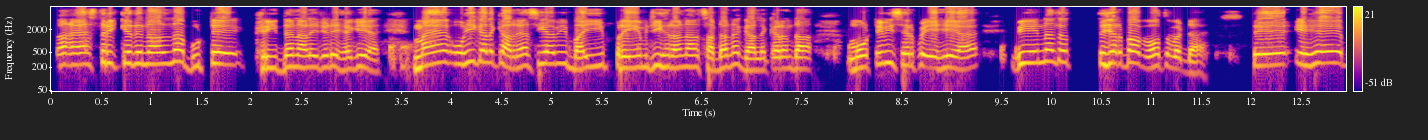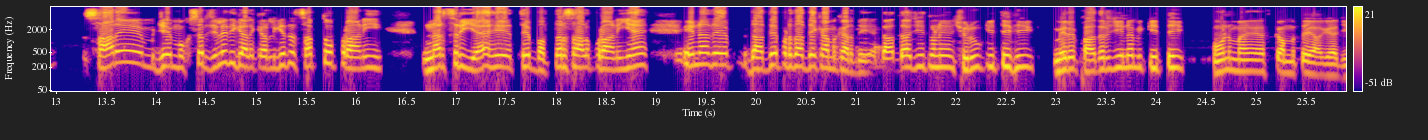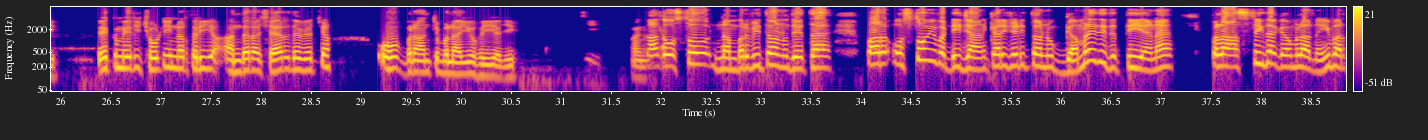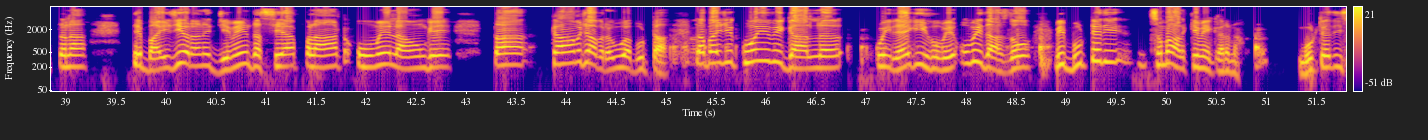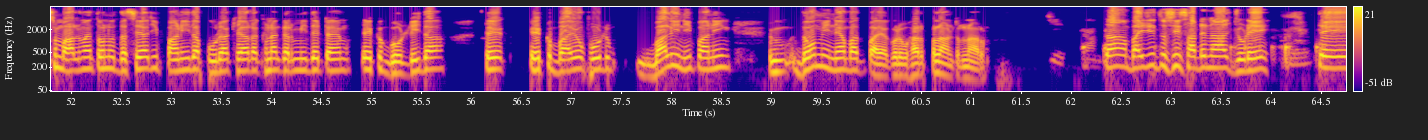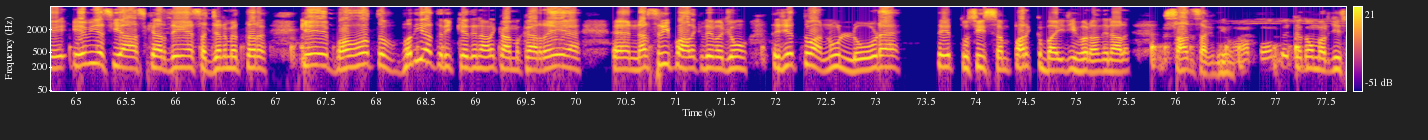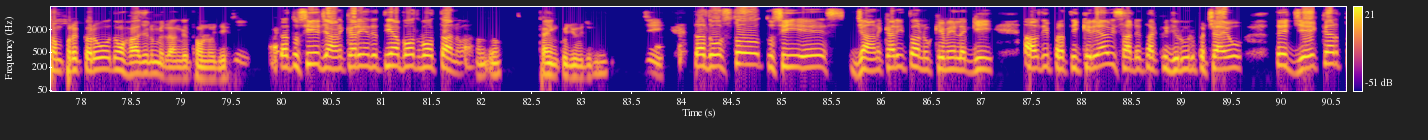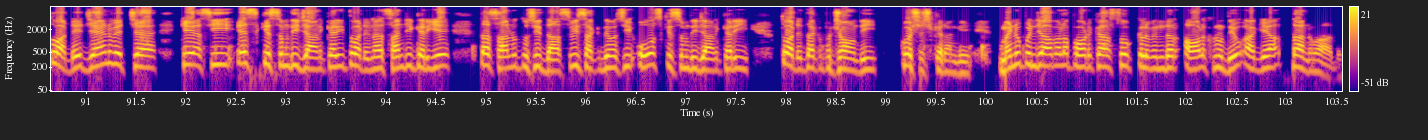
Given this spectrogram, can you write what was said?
ਤਾਂ ਇਸ ਤਰੀਕੇ ਦੇ ਨਾਲ ਨਾ ਬੂਟੇ ਖਰੀਦਣ ਵਾਲੇ ਜਿਹੜੇ ਹੈਗੇ ਆ, ਮੈਂ ਉਹੀ ਗੱਲ ਕਰ ਰਿਹਾ ਸੀਗਾ ਵੀ ਬਾਈ ਪ੍ਰੇਮ ਜੀ ਹਰਾਂ ਨਾਲ ਸਾਡਾ ਨਾ ਗੱਲ ਕਰਨ ਦਾ ਮੋਟਿਵ ਹੀ ਸਿਰਫ ਇਹ ਹੈ ਵੀ ਇਹਨਾਂ ਦਾ ਤਜਰਬਾ ਬਹੁਤ ਵੱਡਾ ਹੈ। ਤੇ ਇਹ ਸਾਰੇ ਜੇ ਮੁਕਤਸਰ ਜ਼ਿਲ੍ਹੇ ਦੀ ਗੱਲ ਕਰ ਲਈਏ ਤਾਂ ਸਭ ਤੋਂ ਪੁਰਾਣੀ ਨਰਸਰੀ ਹੈ, ਇਹ ਇੱਥੇ 72 ਸਾਲ ਪੁਰਾਣੀ ਹੈ। ਇਹਨਾਂ ਦੇ ਦਾਦੇ ਪੜਦਾਦੇ ਕੰਮ ਕਰਦੇ ਆ। ਦਾਦਾ ਜੀ ਤੋਂ ਸ਼ੁਰੂ ਕੀਤੀ ਸੀ, ਮੇਰੇ ਫਾਦਰ ਜੀ ਨੇ ਵੀ ਕੀਤੀ, ਹੁਣ ਮੈਂ ਇਸ ਕੰਮ ਤੇ ਆ ਗਿਆ ਜੀ। ਇੱਕ ਮੇਰੀ ਛੋਟੀ ਨਰਸਰੀ ਅੰਦਰ ਆ ਸ਼ਹਿਰ ਦੇ ਵਿੱਚ ਉਹ ਬ੍ਰਾਂਚ ਬਣਾਈ ਹੋਈ ਹੈ ਜੀ। ਤਾਂ ਦੋਸਤੋ ਨੰਬਰ ਵੀ ਤੁਹਾਨੂੰ ਦਿੱਤਾ ਪਰ ਉਸ ਤੋਂ ਵੀ ਵੱਡੀ ਜਾਣਕਾਰੀ ਜਿਹੜੀ ਤੁਹਾਨੂੰ ਗਮਲੇ ਦੀ ਦਿੱਤੀ ਹੈ ਨਾ ਪਲਾਸਟਿਕ ਦਾ ਗਮਲਾ ਨਹੀਂ ਵਰਤਣਾ। ਤੇ ਬਾਈ ਜੀ ਹੋਰਾਂ ਨੇ ਜਿਵੇਂ ਦੱਸਿਆ ਪਲਾਂਟ ਉਵੇਂ ਲਾਓਗੇ ਤਾਂ ਕਾਮਯਾਬ ਰਹੂਗਾ ਬੂਟਾ। ਤਾਂ ਬਾਈ ਜੀ ਕੋਈ ਵੀ ਗੱਲ ਕੋਈ ਰਹਿ ਗਈ ਹੋਵੇ ਉਹ ਵੀ ਦੱਸ ਦਿਓ ਵੀ ਬੂਟੇ ਦੀ ਸੰਭਾਲ ਕਿਵੇਂ ਕਰਨਾ। ਬੂਟੇ ਦੀ ਸੰਭਾਲ ਮੈਂ ਤੁਹਾਨੂੰ ਦੱਸਿਆ ਜੀ ਪਾਣੀ ਦਾ ਪੂਰਾ ਖਿਆਲ ਰੱਖਣਾ ਗਰਮੀ ਦੇ ਟਾਈਮ ਇੱਕ ਗੋਡੀ ਦਾ ਤੇ ਇੱਕ ਬਾਇਓ ਫੂਡ ਬਾਲੀ ਨਹੀਂ ਪਾਣੀ 2 ਮਹੀਨਿਆਂ ਬਾਅਦ ਪਾਇਆ ਕਰੋ ਹਰ ਪਲਾਂਟ ਨਾਲ। ਤਾਂ ਬਾਈ ਜੀ ਤੁਸੀਂ ਸਾਡੇ ਨਾਲ ਜੁੜੇ ਤੇ ਇਹ ਵੀ ਅਸੀਂ ਆਸ ਕਰਦੇ ਹਾਂ ਸੱਜਣ ਮਿੱਤਰ ਕਿ ਬਹੁਤ ਵਧੀਆ ਤਰੀਕੇ ਦੇ ਨਾਲ ਕੰਮ ਕਰ ਰਹੇ ਆ ਨਰਸਰੀ ਪਾਲਕ ਦੇ ਵਜੋਂ ਤੇ ਜੇ ਤੁਹਾਨੂੰ ਲੋੜ ਹੈ ਤੇ ਤੁਸੀਂ ਸੰਪਰਕ ਬਾਈ ਜੀ ਹੋਰਾਂ ਦੇ ਨਾਲ ਸਾਧ ਸਕਦੇ ਹੋ। ਹਾਂ ਫੋਨ ਤੇ ਜਦੋਂ ਮਰਜ਼ੀ ਸੰਪਰਕ ਕਰੋ ਉਦੋਂ ਹਾਜ਼ਰ ਮਿਲਾਂਗੇ ਤੁਹਾਨੂੰ ਜੀ। ਤਾਂ ਤੁਸੀਂ ਇਹ ਜਾਣਕਾਰੀਆਂ ਦਿੱਤੀਆਂ ਬਹੁਤ ਬਹੁਤ ਧੰਨਵਾਦ। ਥੈਂਕ ਯੂ ਜੀ। ਜੀ। ਤਾਂ ਦੋਸਤੋ, ਤੁਸੀਂ ਇਹ ਜਾਣਕਾਰੀ ਤੁਹਾਨੂੰ ਕਿਵੇਂ ਲੱਗੀ? ਆਪਦੀ ਪ੍ਰਤੀਕਿਰਿਆ ਵੀ ਸਾਡੇ ਤੱਕ ਜਰੂਰ ਪਹੁੰਚਾਇਓ। ਤੇ ਜੇਕਰ ਤੁਹਾਡੇ ਜਹਿਨ ਵਿੱਚ ਹੈ ਕਿ ਅਸੀਂ ਇਸ ਕਿਸਮ ਦੀ ਜਾਣਕਾਰੀ ਤੁਹਾਡੇ ਨਾਲ ਸਾਂਝੀ ਕਰੀਏ, ਤਾਂ ਸਾਨੂੰ ਤੁਸੀਂ ਦੱਸ ਵੀ ਸਕਦੇ ਹੋ, ਅਸੀਂ ਉਸ ਕਿਸਮ ਦੀ ਜਾਣਕਾਰੀ ਤੁਹਾਡੇ ਤੱਕ ਪਹੁੰਚਾਉਣ ਦੀ ਕੋਸ਼ਿਸ਼ ਕਰਾਂਗੇ। ਮੈਨੂੰ ਪੰਜਾਬ ਵਾਲਾ ਪੋਡਕਾਸਟ ਤੋਂ ਕੁਲਵਿੰਦਰ ਔਲਖ ਨੂੰ ਦਿਓ ਆਗਿਆ। ਧੰਨਵਾਦ।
